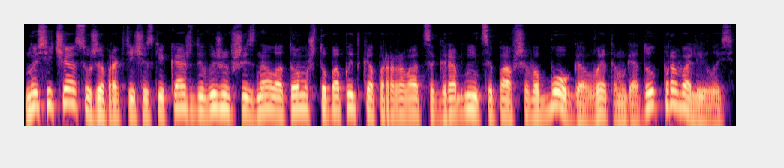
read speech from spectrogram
Но сейчас уже практически каждый выживший знал о том, что попытка прорваться к гробнице павшего бога в этом году провалилась,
